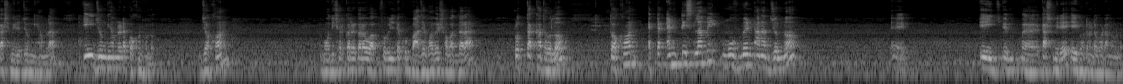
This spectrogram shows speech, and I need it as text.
কাশ্মীরের জঙ্গি হামলা, এই জঙ্গি হামলাটা কখন হলো? যখন মোদী সরকারের করা ওয়াকফ বিলটা খুব বাজেভাবে সবার দ্বারা প্রত্যাখ্যাত হলো, তখন একটা অ্যান্টি ইসলামিক মুভমেন্ট আনার জন্য এই কাশ্মীরে এই ঘটনাটা ঘটানো হলো।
